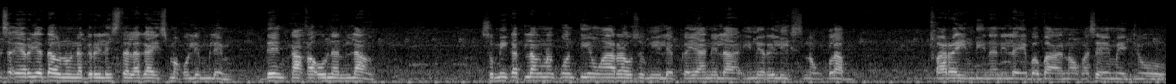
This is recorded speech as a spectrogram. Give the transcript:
sa area daw nung nag-release talaga is makulimlim. Then kakaunan lang. Sumikat lang ng konti yung araw sumilip kaya nila inirelease ng club para hindi na nila ibaba ano? Kasi medyo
